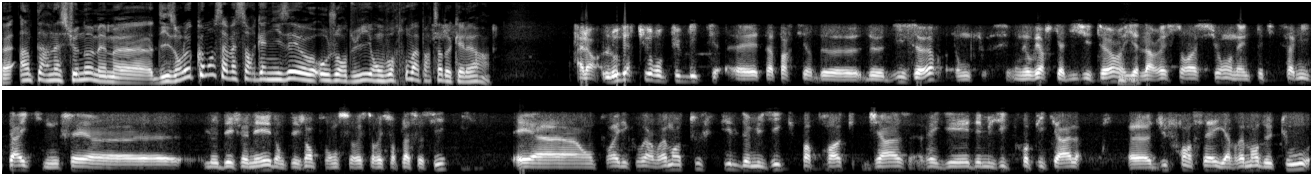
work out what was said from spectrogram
euh, internationaux même, euh, disons-le. Comment ça va s'organiser aujourd'hui? On vous retrouve à partir de quelle heure? Alors, l'ouverture au public est à partir de, de 10 heures. Donc, on est ouvert jusqu'à 18 heures. Il y a de la restauration. On a une petite famille taille qui nous fait euh, le déjeuner. Donc, les gens pourront se restaurer sur place aussi. Et euh, on pourrait découvrir vraiment tout style de musique, pop rock, jazz, reggae, des musiques tropicales, euh, du français. Il y a vraiment de tout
